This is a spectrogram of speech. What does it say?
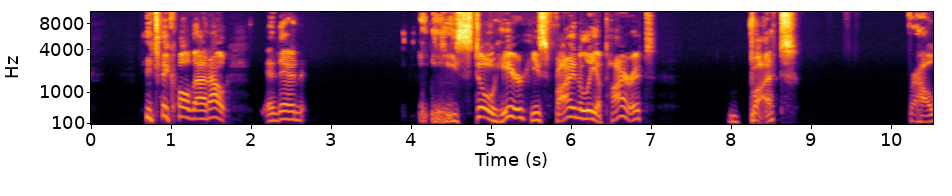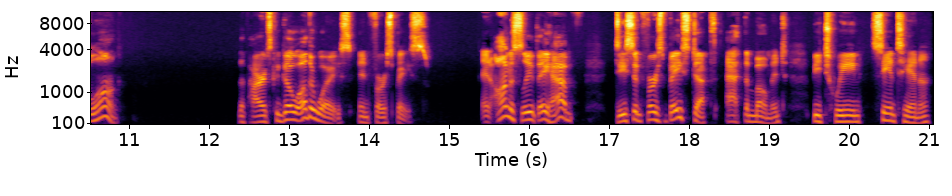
you take all that out, and then he's still here. He's finally a pirate, but for how long? The Pirates could go other ways in first base. And honestly, they have decent first base depth at the moment between Santana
